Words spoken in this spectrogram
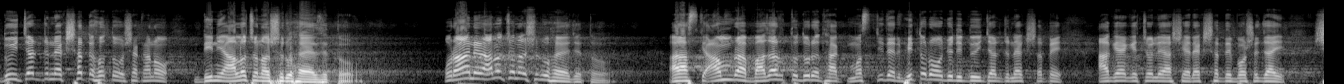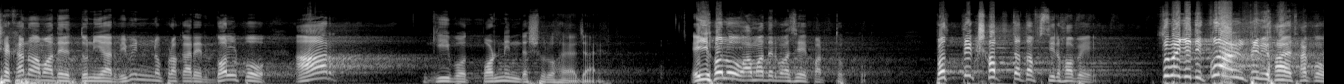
দুই, চারজন একসাথে হতো, সেখানেও দিনে আলোচনা শুরু হয়ে যেত। কোরআনের আলোচনা শুরু হয়ে যেত। আর আজকে আমরা বাজার তো দূরে থাক, মসজিদের ভিতরেও যদি দুই চারজন একসাথে আগে আগে চলে আসি আর একসাথে বসে যাই সেখানেও আমাদের দুনিয়ার বিভিন্ন প্রকারের গল্প আর গিবত, পর্নিন্দা শুরু হয়ে যায়। এই হলো আমাদের মাঝে পার্থক্য। প্রত্যেক সপ্তাহ তফসির হবে। তুমি যদি কোরআন প্রেমী হয়ে থাকো,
